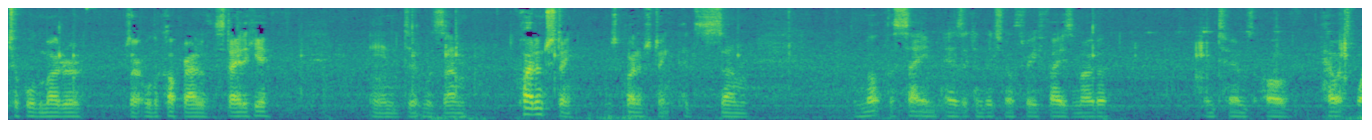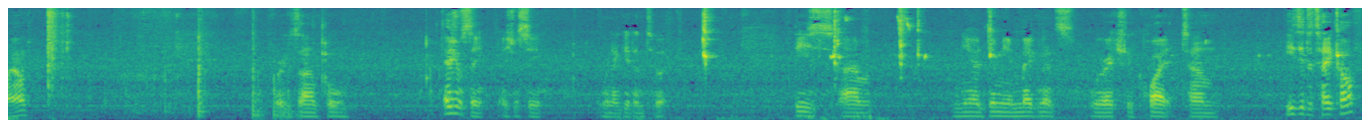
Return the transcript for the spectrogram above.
took all the motor, sorry, all the copper out of the stator here and it was um, quite interesting. Was quite interesting. It's um, not the same as a conventional three-phase motor in terms of how it's wound. For example, as you'll see, as you'll see when I get into it, these um, neodymium magnets were actually quite um, easy to take off.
